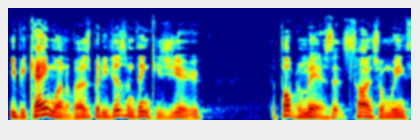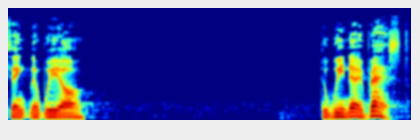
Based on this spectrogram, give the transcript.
he became one of us, but he doesn't think he's you. The problem is that times when we think that we are, that we know best.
